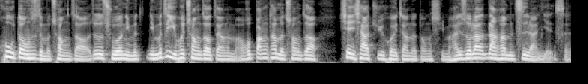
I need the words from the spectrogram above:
互动是怎么创造？就是除了你们你们自己会创造这样的吗？或帮他们创造线下聚会这样的东西吗？还是说让让他们自然延伸？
